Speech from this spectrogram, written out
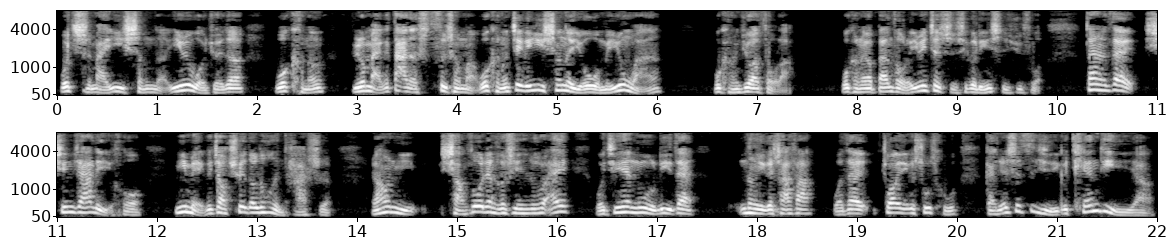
我只买一升的，因为我觉得我可能，比如买个大的四升嘛，我可能这个一升的油我没用完，我可能就要走了，我可能要搬走了，因为这只是个临时居所。但是在新家里以后，你每个觉睡得都很踏实，然后你想做任何事情都说，哎，我今天努努力再弄一个沙发，我再装一个书橱，感觉是自己的一个天地一样。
